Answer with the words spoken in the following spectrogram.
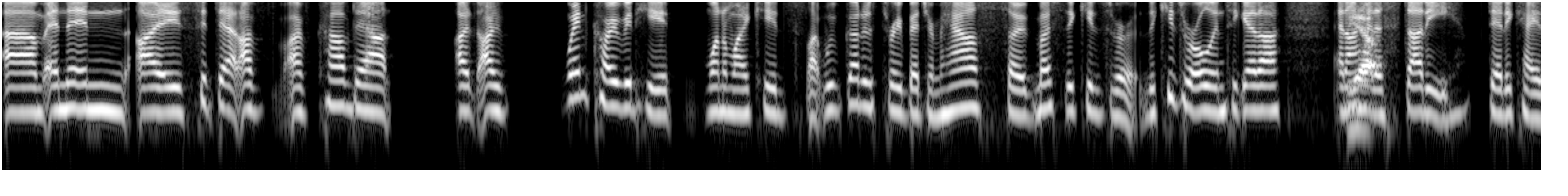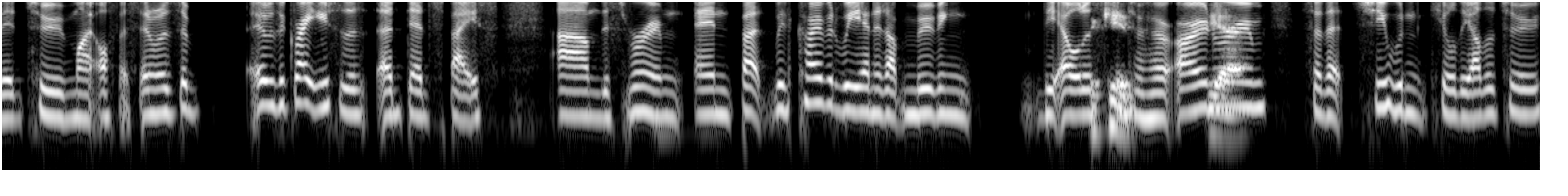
um, and then I sit down. I've I've carved out. I, I when COVID hit, one of my kids like we've got a three bedroom house, so most of the kids were the kids were all in together, and I Yeah. had a study dedicated to my office, and it was a it was a great use of the, a dead space, um, this room. And but with COVID, we ended up moving the eldest kids. into her own Yeah. room so that she wouldn't kill the other two.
